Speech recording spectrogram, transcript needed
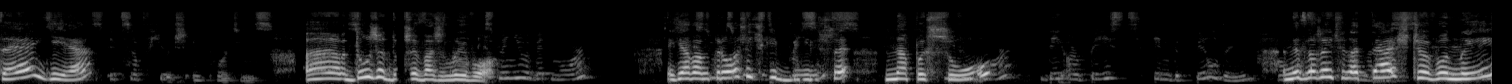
це є е, дуже дуже важливо. Я вам трошечки більше напишу, незважаючи на те, що вони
